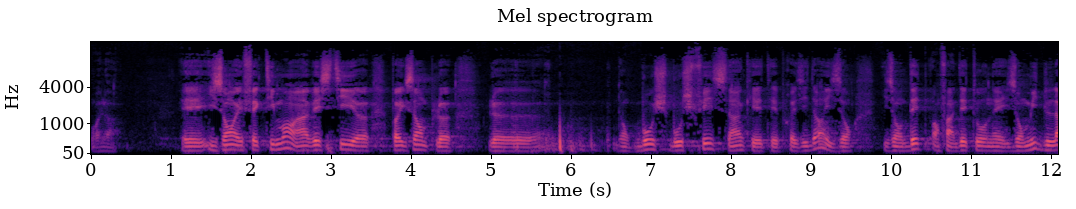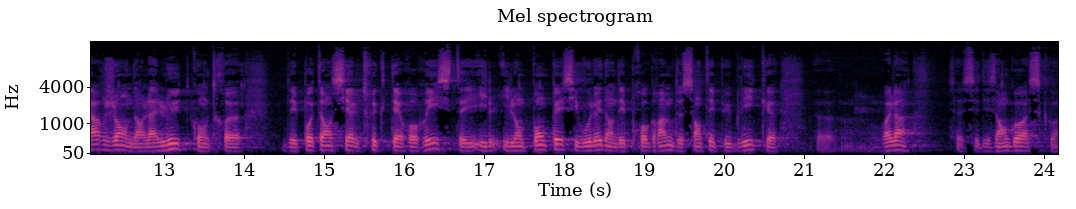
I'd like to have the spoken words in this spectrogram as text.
voilà. Et ils ont effectivement investi, euh, par exemple, le, donc Bush, Bush fils, hein, qui était président, ils ont, ils ont enfin détourné, ils ont mis de l'argent dans la lutte contre des potentiels trucs terroristes. Ils l'ont pompé, si vous voulez, dans des programmes de santé publique. Euh, voilà c'est des angoisses, quoi.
